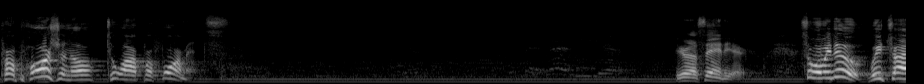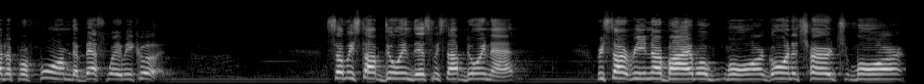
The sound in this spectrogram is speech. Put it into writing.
proportional to our performance. You hear what I'm saying here? So, what we do, we try to perform the best way we could. So, we stop doing this, we stop doing that. We start reading our Bible more, going to church more.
